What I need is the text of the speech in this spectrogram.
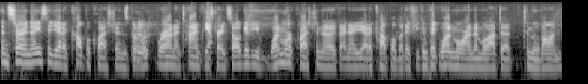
And sir, I know you said you had a couple questions, but mm-hmm. we're, we're, on a time constraint, yep. so I'll give you one more question though. I know you had a couple, but if you can pick one more, and then we'll have to, to move on.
